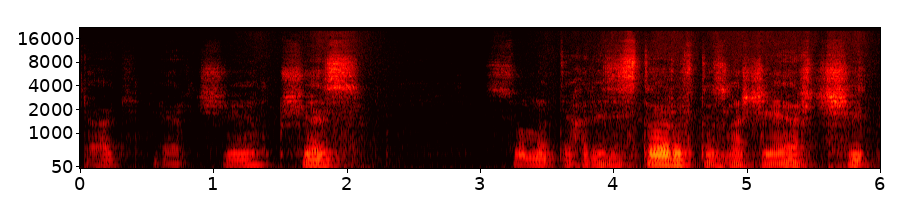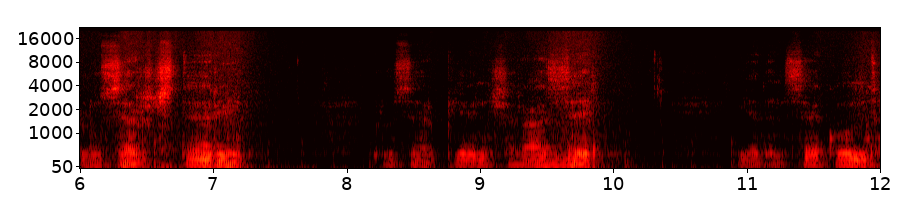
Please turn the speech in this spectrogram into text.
tak R3 przez sumę tych rezystorów to znaczy R3 plus R4 plus R5 razy 1 sekund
